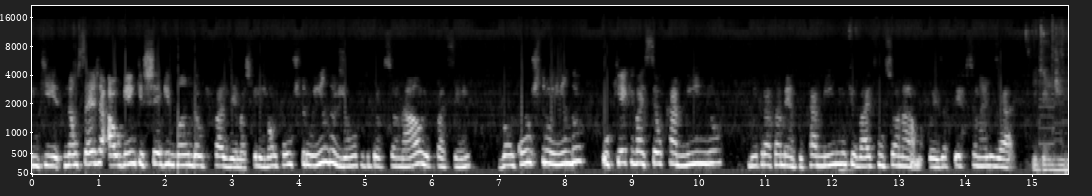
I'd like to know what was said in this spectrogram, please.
em que não seja alguém que chega e manda o que fazer, mas que eles vão construindo juntos o profissional e o paciente, vão construindo o que que vai ser o caminho do tratamento, o caminho que vai funcionar, uma coisa personalizada. Entendi.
